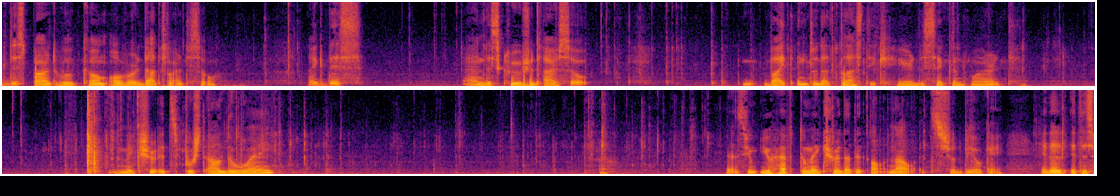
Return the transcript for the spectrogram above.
this part will come over that part so like this. And the screw should also bite into that plastic here the second part make sure it's pushed out the way. Yes you you have to make sure that it oh now it should be okay. It, it is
